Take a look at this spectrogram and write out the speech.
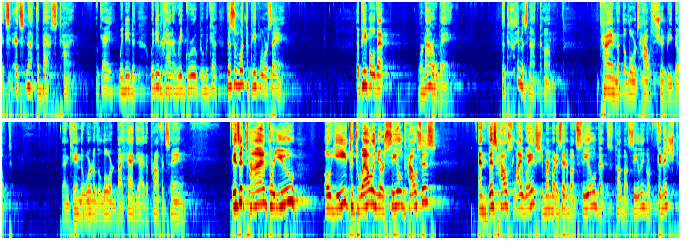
It's, it's not the best time. Okay? We need to we need to kind of regroup and we kind of this is what the people were saying. The people that were not obeying. The time has not come. Time that the Lord's house should be built. Then came the word of the Lord by Haggai the prophet saying, Is it time for you, O ye, to dwell in your sealed houses? And this house lie waste? You remember what I said about sealed? That's talking about sealing or finished?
